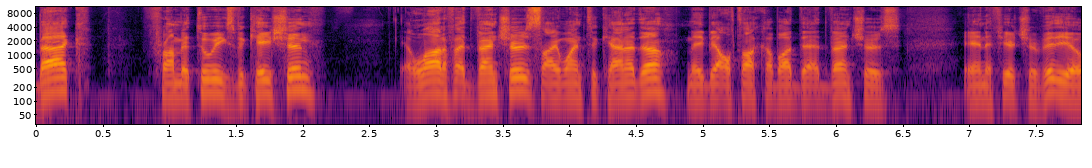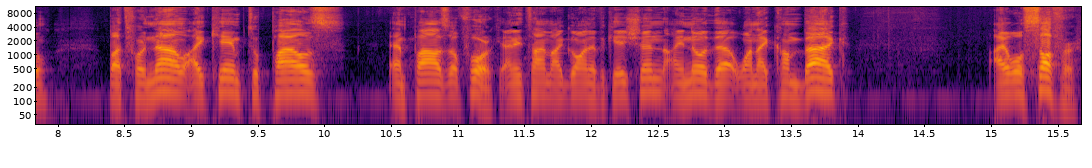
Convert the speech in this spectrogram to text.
back from a two weeks vacation. A lot of adventures. I went to Canada. Maybe I'll talk about the adventures in a future video. But for now, I came to piles and piles of work. Anytime I go on a vacation, I know that when I come back, I will suffer.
